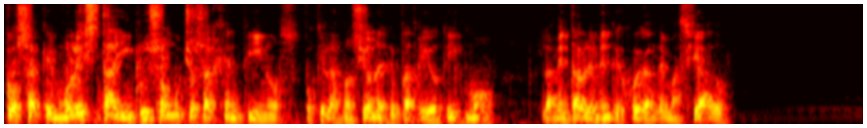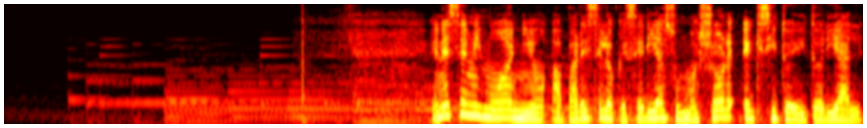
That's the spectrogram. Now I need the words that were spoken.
Cosa que molesta incluso a muchos argentinos, porque las nociones de patriotismo lamentablemente juegan demasiado. En ese mismo año aparece lo que sería su mayor éxito editorial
